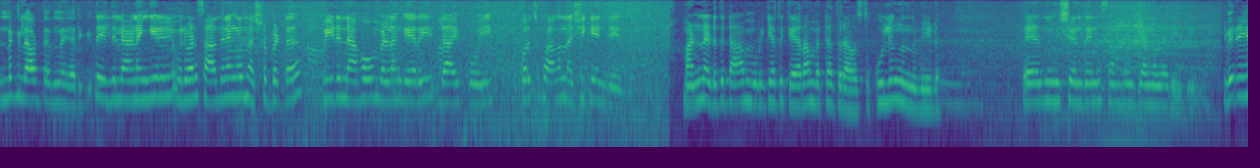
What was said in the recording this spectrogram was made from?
എന്തെങ്കിലും ആവട്ടെ എന്നായിരിക്കും വിചാരിക്കും. ഇതിലാണെങ്കിൽ ഒരുപാട് സാധനങ്ങൾ നഷ്ടപ്പെട്ട് വീടിനകവും വെള്ളം കയറി ഇതായിപ്പോയി. കുറച്ച് ഭാഗം നശിക്കുകയും ചെയ്തു. മണ്ണെടുത്തിട്ട് ആ മുറിക്കകത്ത് കയറാൻ പറ്റാത്തൊരവസ്ഥ. കുലുങ്ങുന്നു വീട്. ഏത് നിമിഷം എന്തെങ്കിലും സംഭവിക്കാന്നുള്ള രീതിയിൽ. ഇവർ ഈ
